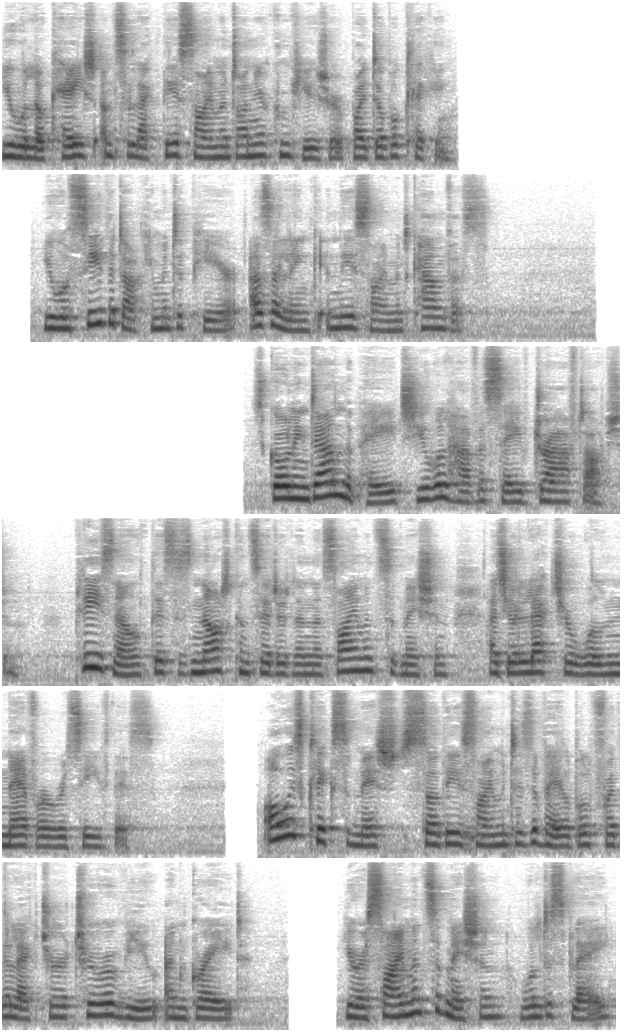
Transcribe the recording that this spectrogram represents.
You will locate and select the assignment on your computer by double-clicking. You will see the document appear as a link in the assignment canvas. Scrolling down the page, you will have a Save Draft option. Please note this is not considered an assignment submission as your lecturer will never receive this. Always click Submit so the assignment is available for the lecturer to review and grade. Your assignment submission will display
